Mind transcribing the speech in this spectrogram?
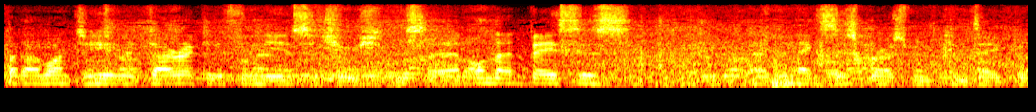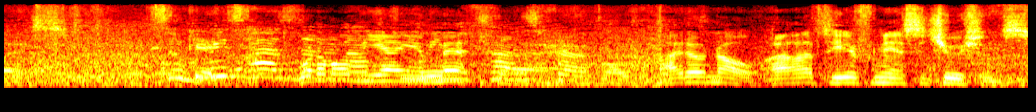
but I want to hear it directly from the institutions. And on that basis, the next disbursement can take place. So Greece has What about the enough to win IMF, the transfer? I don't know. I'll have to hear from the institutions.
